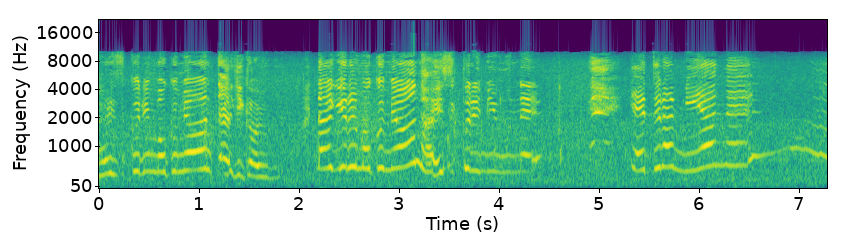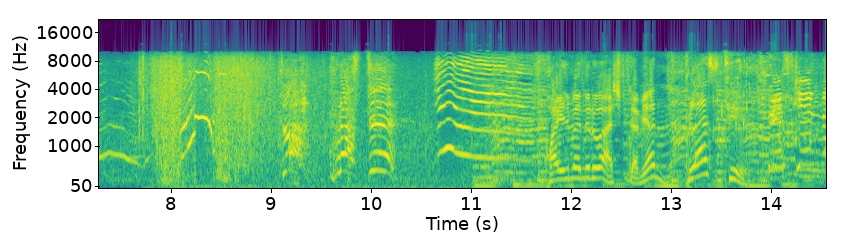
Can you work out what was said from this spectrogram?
아이스크림 먹으면 딸기가 울고 딸기를 먹으면 아이스크림이 우네. 얘들아 미안해. 자, Blast! 예! 과일만으로 아쉽다면 Blast. 베스킨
